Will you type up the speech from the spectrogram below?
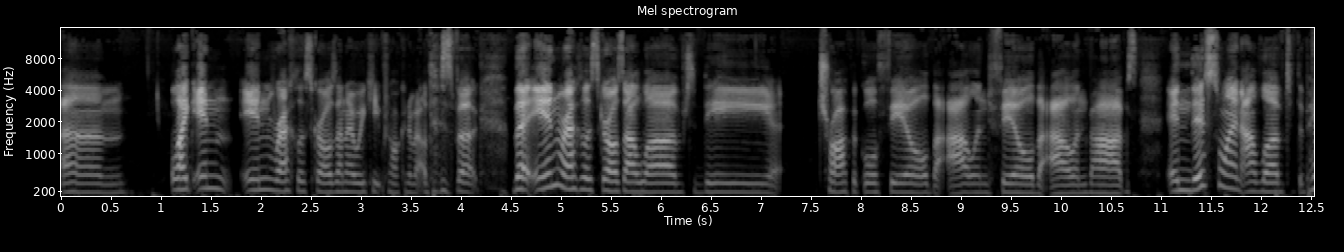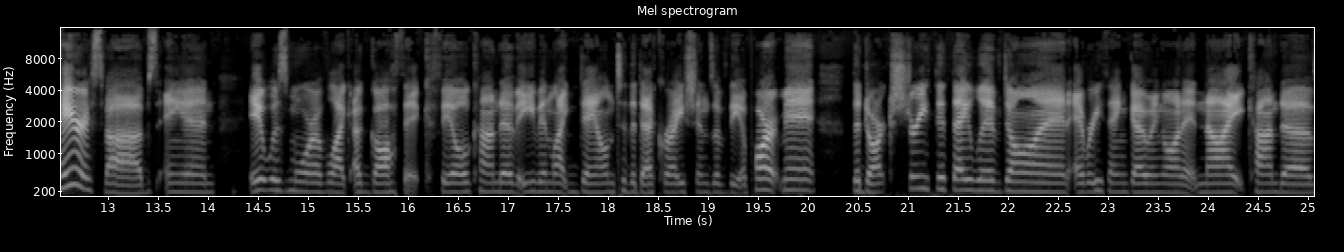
um like in in reckless girls i know we keep talking about this book but in reckless girls i loved the tropical feel the island feel the island vibes in this one i loved the paris vibes and it was more of like a gothic feel kind of even like down to the decorations of the apartment the dark street that they lived on everything going on at night kind of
